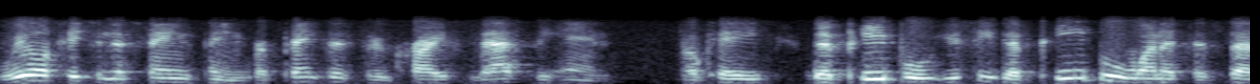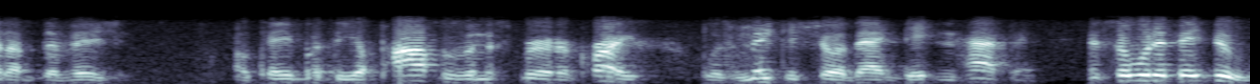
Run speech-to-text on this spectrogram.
we're all teaching the same thing: repentance through Christ. That's the end. Okay, the people, you see, the people wanted to set up division. Okay, but the apostles in the spirit of Christ was mm-hmm. making sure that didn't happen. And so what did they do?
